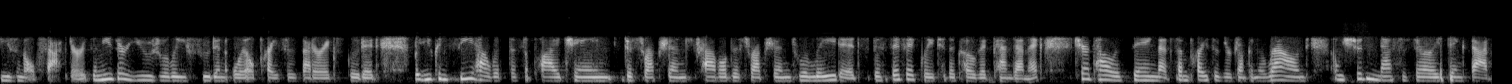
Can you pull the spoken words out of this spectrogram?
seasonal factors. And these are usually food and oil prices that are excluded. But you can see how with the supply supply chain disruptions, travel disruptions related specifically to the COVID pandemic. Chair Powell is saying that some prices are jumping around, and we shouldn't necessarily think that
